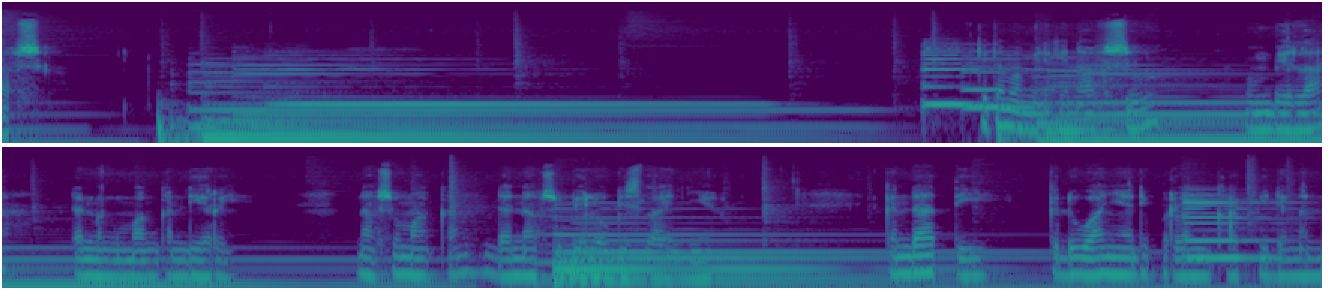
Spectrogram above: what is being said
nafsu. Kita memiliki nafsu, membela, dan mengembangkan diri, nafsu makan, dan nafsu biologis lainnya. Kendati keduanya diperlengkapi dengan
